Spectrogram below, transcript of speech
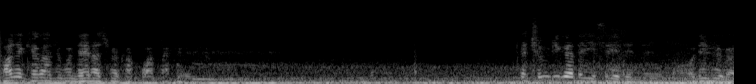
번역해가지고 내일 아침에 갖고 왔다 그래 그러니까 준비가 돼 있어야 된다니까 어디를 뭐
